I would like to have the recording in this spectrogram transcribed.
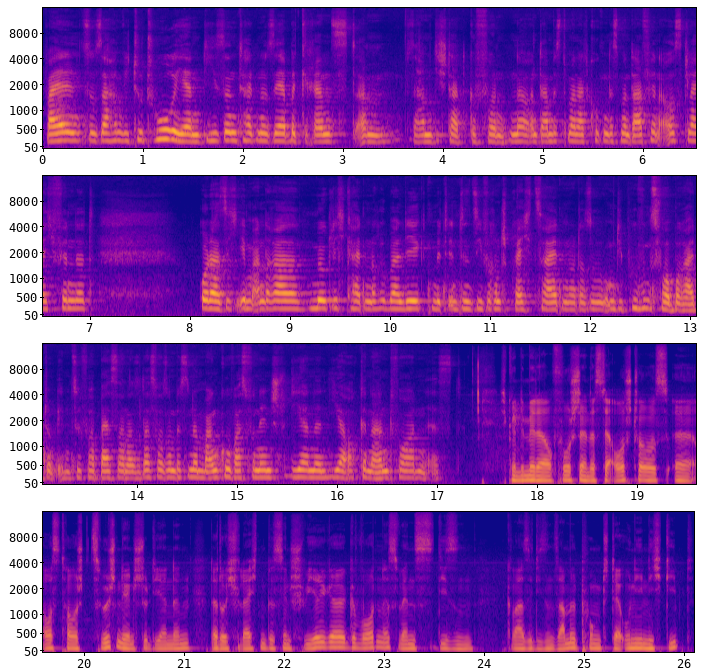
weil so Sachen wie Tutorien, die sind halt nur sehr begrenzt, ähm, haben die stattgefunden. Ne? Und da müsste man halt gucken, dass man dafür einen Ausgleich findet. Oder sich eben andere Möglichkeiten noch überlegt, mit intensiveren Sprechzeiten oder so, um die Prüfungsvorbereitung eben zu verbessern. Also das war so ein bisschen ein Manko, was von den Studierenden hier auch genannt worden ist. Ich könnte mir da auch vorstellen, dass der Austausch, äh, Austausch zwischen den Studierenden dadurch vielleicht ein bisschen schwieriger geworden ist, wenn es diesen quasi diesen Sammelpunkt der Uni nicht gibt.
